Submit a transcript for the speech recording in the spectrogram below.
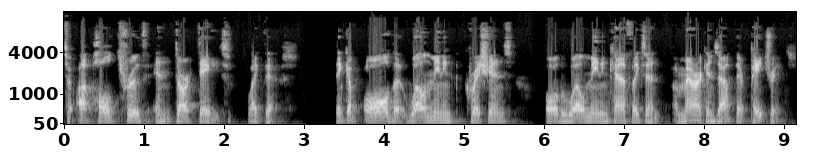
to uphold truth in dark days like this. Think of all the well meaning Christians, all the well meaning Catholics, and Americans out there, patriots,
